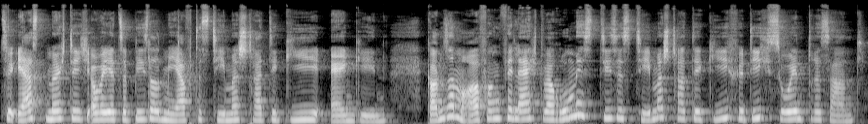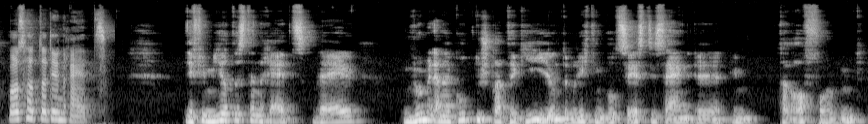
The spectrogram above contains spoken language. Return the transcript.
Zuerst möchte ich aber jetzt ein bisschen mehr auf das Thema Strategie eingehen. Ganz am Anfang vielleicht, warum ist dieses Thema Strategie für dich so interessant? Was hat da den Reiz? Hat das den Reiz, weil nur mit einer guten Strategie und dem richtigen Prozessdesign äh, im, darauf folgend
